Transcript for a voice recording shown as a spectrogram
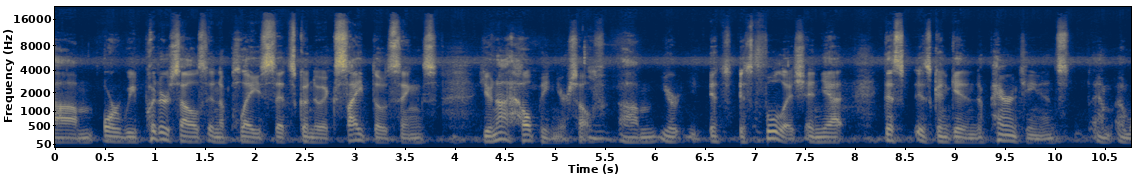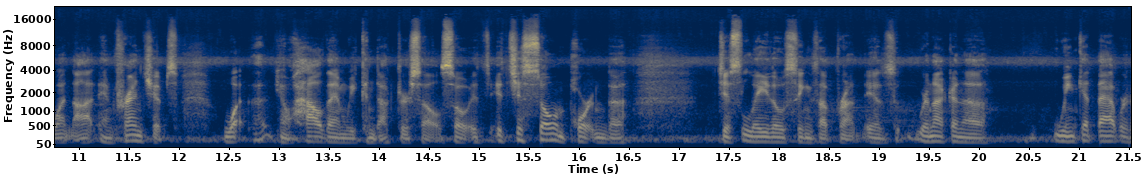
um, or we put ourselves in a place that's going to excite those things, you're not helping yourself. Um, you're, it's, it's foolish. And yet, this is going to get into parenting and, and, and whatnot and friendships. What, you know, how then we conduct ourselves. So it's, it's just so important to just lay those things up front is we're not going to wink at that we're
